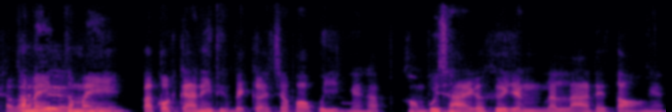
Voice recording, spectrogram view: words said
แต่ว่าทำไมคือทำไมปรากฏการณ์นี้ถึงไปเกิดเฉพาะผู้หญิงนะครับ ของผู้ชายก็คือยังหลั่นล้าได้ต่อเงี้ย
